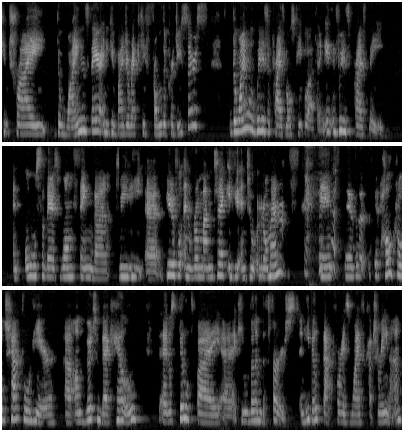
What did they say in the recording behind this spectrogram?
You can try the wines there and you can buy directly from the producers. The wine will really surprise most people, I think. It, really surprised me. And also, there's one thing that's really uh, beautiful and romantic if you're into romance. It's, there's a sepulchral chapel here uh, on Württemberg Hill. It was built by uh, King Wilhelm I, and he built that for his wife Katerina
